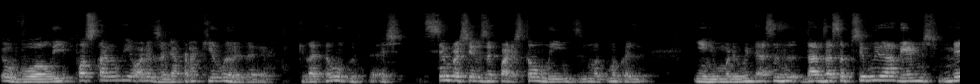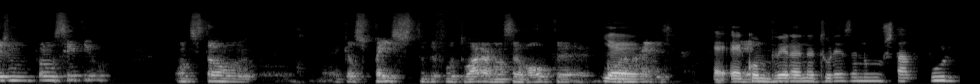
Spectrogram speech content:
Eu vou ali, posso estar ali horas a olhar para aquilo. Aquilo é tão. Sempre achei os aquários tão lindos, uma, uma coisa. E o mergulho dá-nos essa possibilidade de irmos mesmo para um sítio onde estão aqueles peixes tudo a flutuar à nossa volta. E é, é, é, como ver a natureza num estado puro.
